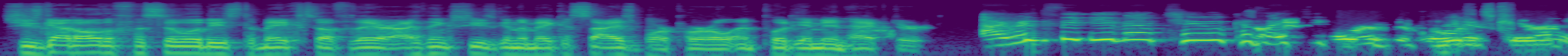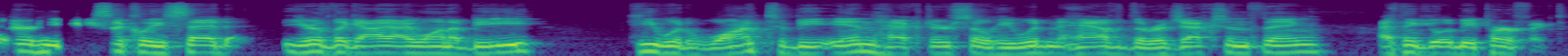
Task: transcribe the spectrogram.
She's got all the facilities to make stuff there. I think she's going to make a Sizemore pearl and put him in Hector. I was thinking that too because I think it Or was his character, he basically said, "You're the guy I want to be." He would want to be in Hector, so he wouldn't have the rejection thing. I think it would be perfect.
